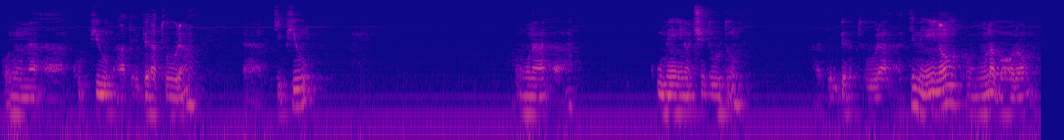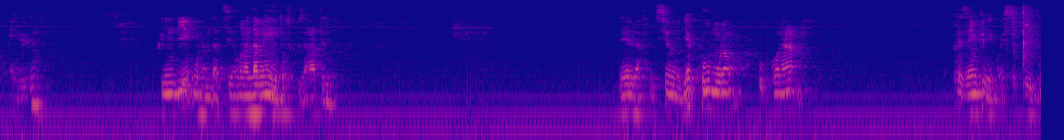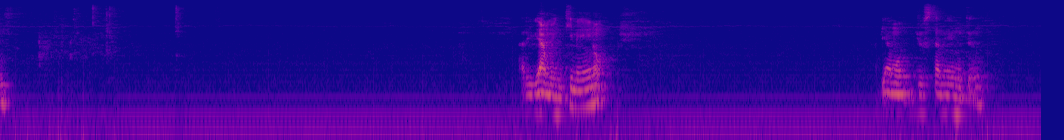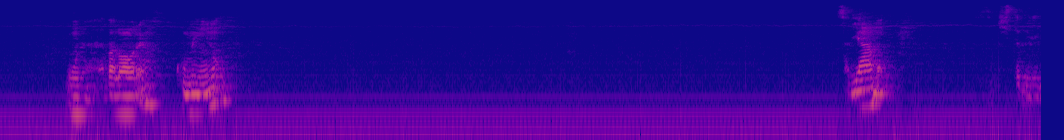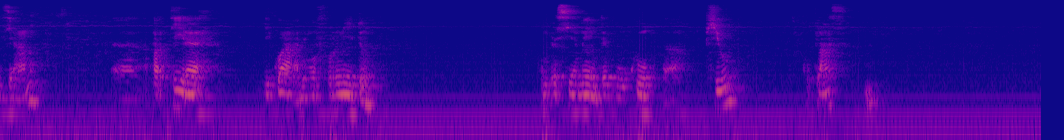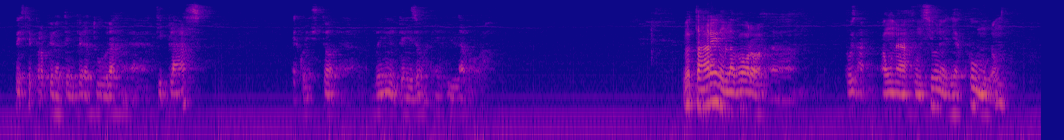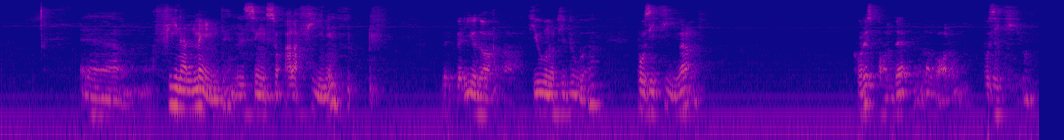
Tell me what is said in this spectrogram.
con un uh, Q più alla temperatura uh, T una uh, Q meno ceduto temperatura T- con un lavoro L. Quindi un, un andamento scusate della funzione di accumulo U con A per esempio di questo tipo. Arriviamo in T- abbiamo giustamente un valore Q saliamo ci stabilizziamo. Eh, a partire di qua abbiamo fornito complessivamente un Q uh, più plus. Questa è proprio la temperatura eh, T plus. E questo eh, ben inteso è il lavoro notare un lavoro eh, ha una funzione di accumulo eh, finalmente nel senso alla fine del periodo T1 T2 positiva corrisponde un lavoro positivo.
